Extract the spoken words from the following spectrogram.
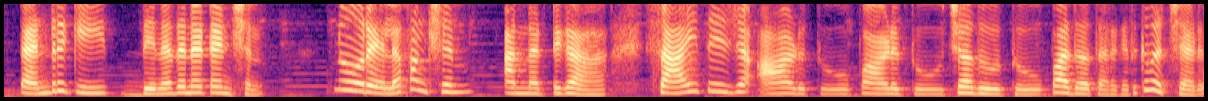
తండ్రికి దినదిన టెన్షన్ నూరేళ్ళ ఫంక్షన్ అన్నట్టుగా సాయి తేజ ఆడుతూ పాడుతూ చదువుతూ పదో తరగతికి వచ్చాడు.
